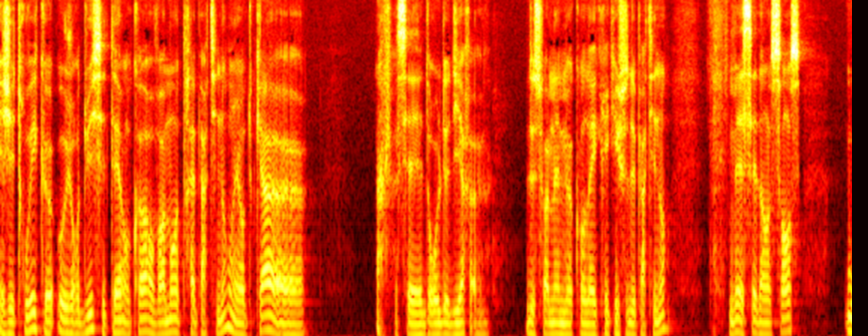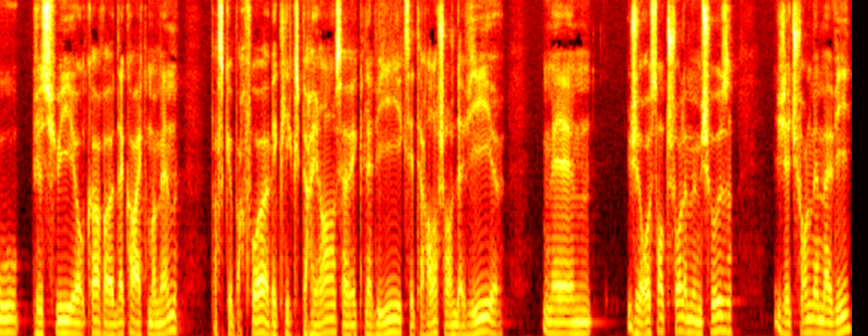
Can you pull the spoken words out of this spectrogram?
Et j'ai trouvé qu'aujourd'hui, c'était encore vraiment très pertinent. Et en tout cas, euh, c'est drôle de dire euh, de soi-même qu'on a écrit quelque chose de pertinent. Mais c'est dans le sens où je suis encore euh, d'accord avec moi-même. Parce que parfois, avec l'expérience, avec la vie, etc., on change d'avis. mais je ressens toujours la même chose. J'ai toujours le même avis.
